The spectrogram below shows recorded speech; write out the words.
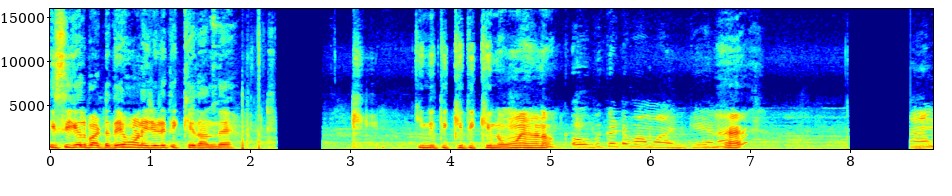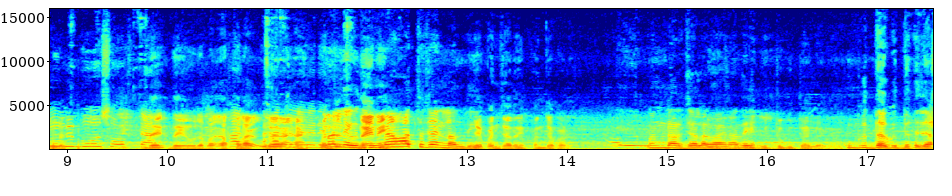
ਇਸੀ ਗੱਲ ਵੱਡਦੇ ਹੋਣੇ ਜਿਹੜੇ ਤਿੱਖੇ ਦੰਦ ਐ। ਕਿੰਨੇ ਤਿੱਖੇ ਤਿੱਖੇ ਨੋ ਐ ਹਨਾ? ਉਹ ਵੀ ਕਟਵਾਵਾਂ ਇਨਕੇ ਹਨਾ? ਹੈ? ਮੈਂ ਲਗਾ ਇਹਨਾਂ ਦੇ। ਗੁੱਦਾ ਗੁੱਦਾ ਜਾ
